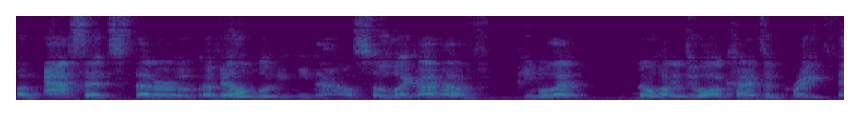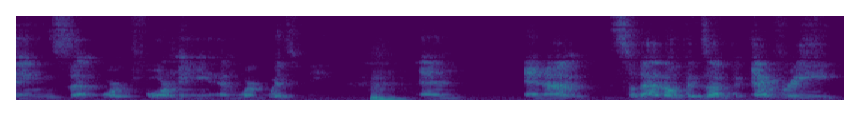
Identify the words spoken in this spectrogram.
of assets that are available to me now. So like, I have people that know how to do all kinds of great things that work for me and work with me, Mhm. and and I'm so that opens up every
